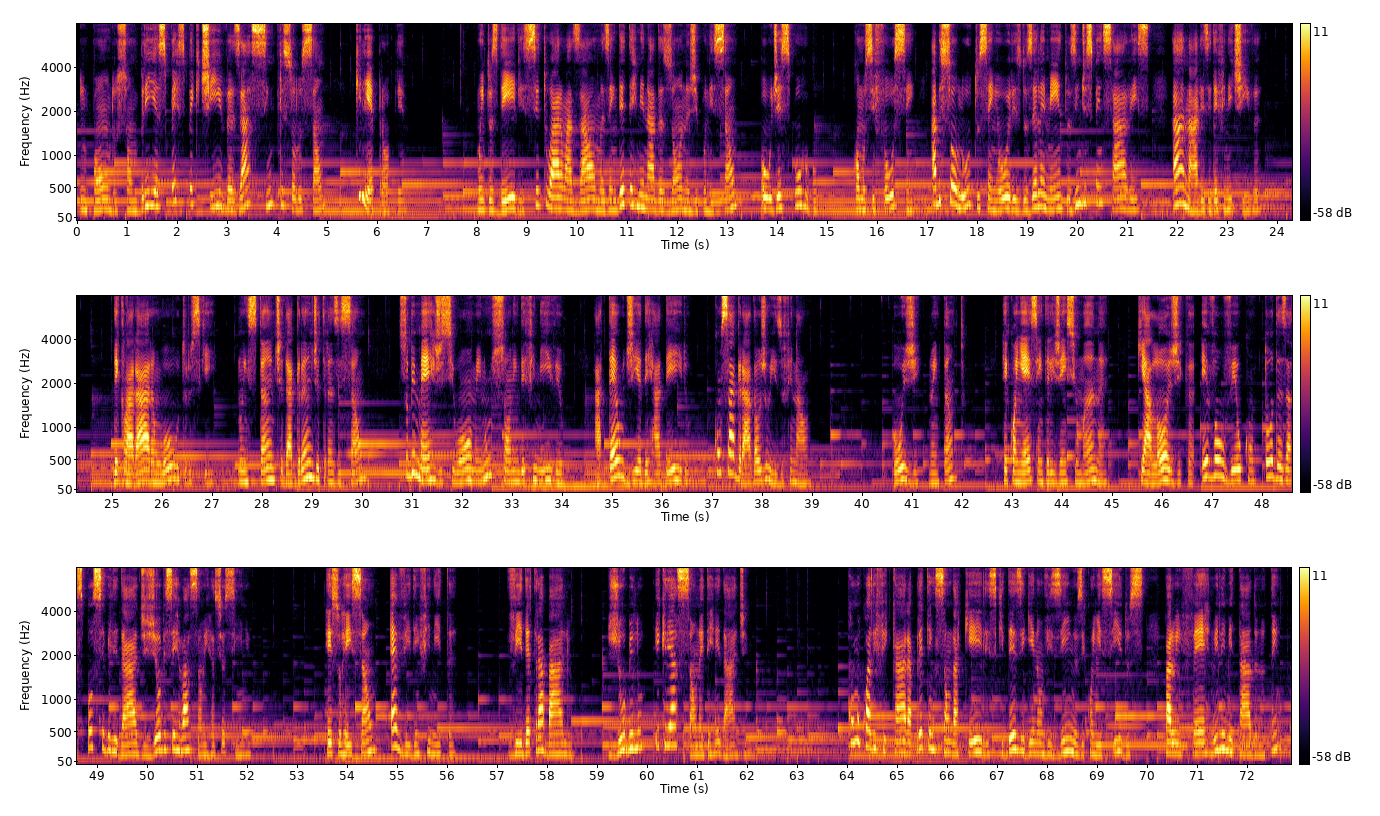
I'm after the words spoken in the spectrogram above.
impondo sombrias perspectivas à simples solução que lhe é própria. Muitos deles situaram as almas em determinadas zonas de punição ou de expurgo, como se fossem absolutos senhores dos elementos indispensáveis à análise definitiva Declararam outros que, no instante da grande transição, submerge-se o homem num sono indefinível até o dia derradeiro consagrado ao juízo final. Hoje, no entanto, reconhece a inteligência humana que a lógica evolveu com todas as possibilidades de observação e raciocínio. Ressurreição é vida infinita. Vida é trabalho, júbilo e criação na eternidade. Como qualificar a pretensão daqueles que designam vizinhos e conhecidos para o inferno ilimitado no tempo?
